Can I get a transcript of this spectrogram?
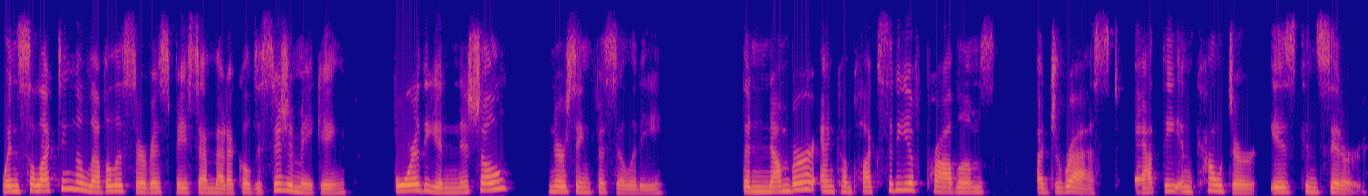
When selecting the level of service based on medical decision making for the initial nursing facility, the number and complexity of problems addressed at the encounter is considered.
